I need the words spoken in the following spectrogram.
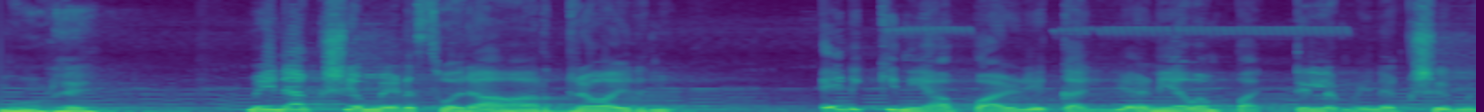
മോളെ മീനാക്ഷിയമ്മയുടെ സ്വര ആർദ്രമായിരുന്നു. എനിക്കിനി ആ പഴയ കല്യാണിയാവാൻ പറ്റില്ല മീനാക്ഷിയമ്മ.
